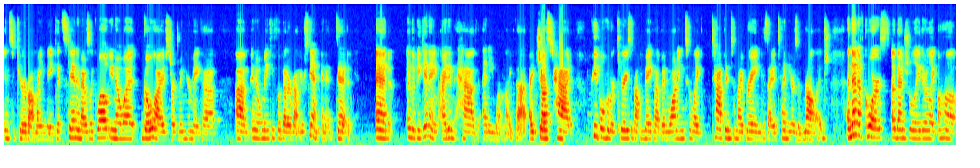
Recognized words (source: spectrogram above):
insecure about my naked skin, and I was like, well, you know what? Go live, start doing your makeup, um, and it will make you feel better about your skin, and it did. And in the beginning, I didn't have anyone like that. I just had people who were curious about makeup and wanting to like tap into my brain because I had 10 years of knowledge. And then, of course, eventually they're like, uh huh,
